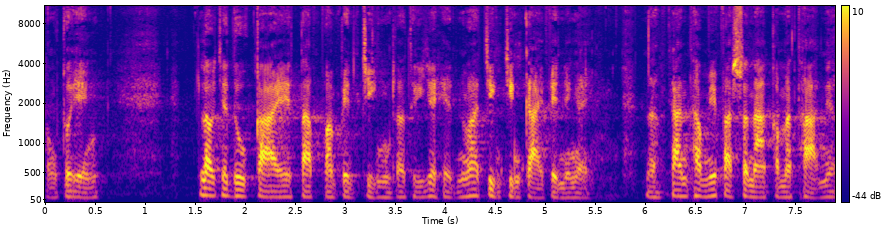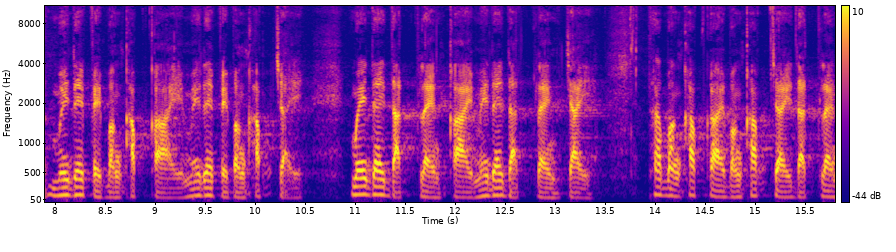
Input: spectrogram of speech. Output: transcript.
ของตัวเอง เราจะดูกายตามความเป็นจริง เราถึงจะเห็นว่าจริง ๆ กายเป็นยังไงนะการทำวิปัสสนากรรมฐานเนี่ยไม่ได้ไปบังคับกาย ไม่ได้ไปบังคับใจ ไม่ได้ดัดแปลงกาย ไม่ได้ดัดแปลงใจ ถ้าบังคับกายบังคับใจดัดแปลง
